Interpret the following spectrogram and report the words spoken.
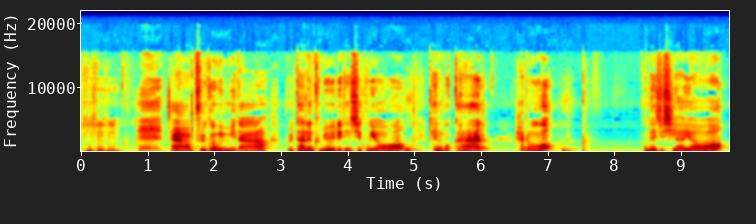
자, 불금입니다. 불타는 금요일이 되시고요. 행복한 하루 보내주시어요.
